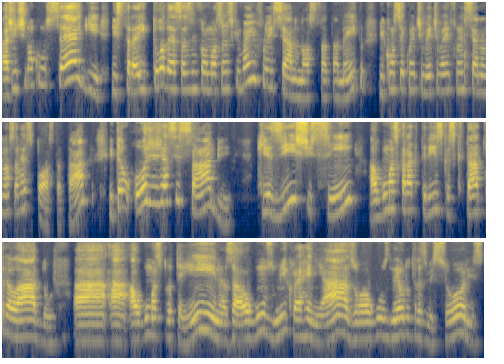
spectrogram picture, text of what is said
a gente não consegue extrair todas essas informações que vai influenciar no nosso tratamento e, consequentemente, vai influenciar na nossa resposta, tá? Então, hoje já se sabe que existe sim algumas características que está atrelado a, a, algumas proteínas, a alguns microRNAs ou alguns neurotransmissores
